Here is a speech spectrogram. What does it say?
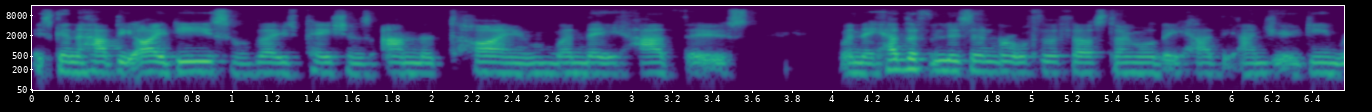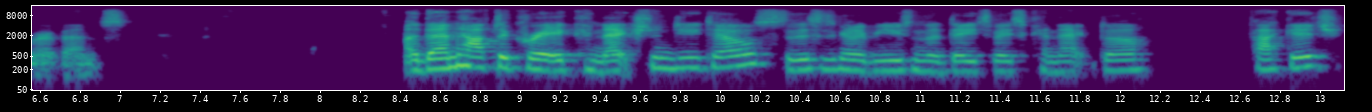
It's going to have the IDs of those patients and the time when they had those, when they had the lisinopril for the first time or they had the angioedema events. I then have to create connection details. So this is going to be using the database connector package.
